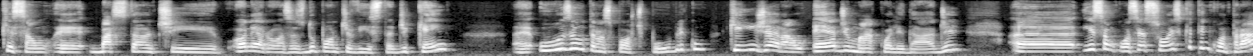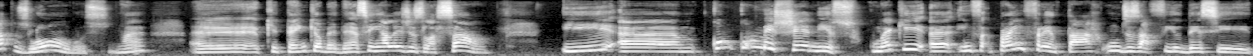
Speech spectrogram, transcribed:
que são é, bastante onerosas do ponto de vista de quem é, usa o transporte público, que em geral é de má qualidade, uh, e são concessões que têm contratos longos, né? É, que têm que obedecem à legislação. E uh, como, como, mexer nisso? Como é que, uh, inf para enfrentar um desafio desse,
